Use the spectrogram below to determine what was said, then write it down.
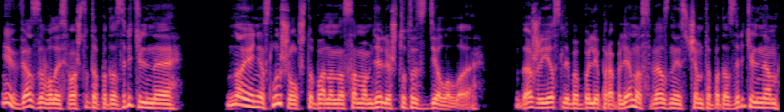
и ввязывалась во что-то подозрительное, но я не слышал, чтобы она на самом деле что-то сделала. Даже если бы были проблемы, связанные с чем-то подозрительным,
